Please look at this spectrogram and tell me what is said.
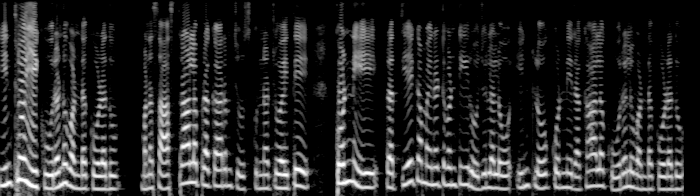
ఇంట్లో ఈ కూరను వండకూడదు. మన శాస్త్రాల ప్రకారం చూసుకున్నట్లు అయితే కొన్ని ప్రత్యేకమైనటువంటి రోజులలో ఇంట్లో కొన్ని రకాల కూరలు వండకూడదు.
